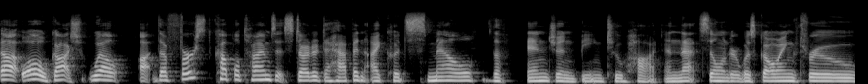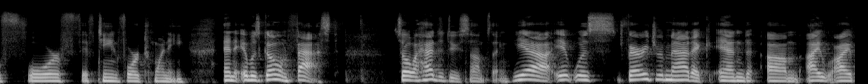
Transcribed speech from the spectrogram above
Uh, oh gosh. Well, uh, the first couple times it started to happen, I could smell the engine being too hot, and that cylinder was going through 415, 420, and it was going fast. So I had to do something. Yeah, it was very dramatic, and um, I, I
